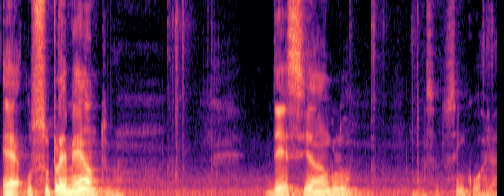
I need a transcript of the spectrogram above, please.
é o suplemento desse ângulo, nossa, eu tô sem cor já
